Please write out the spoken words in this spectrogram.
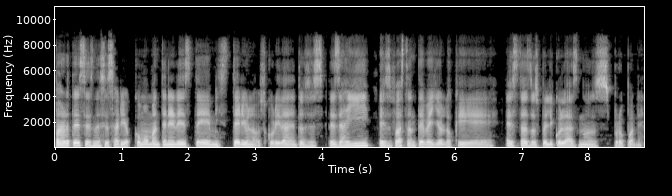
partes es necesario como mantener este misterio en la oscuridad. Entonces, desde ahí es bastante bello lo que estas dos películas nos proponen.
